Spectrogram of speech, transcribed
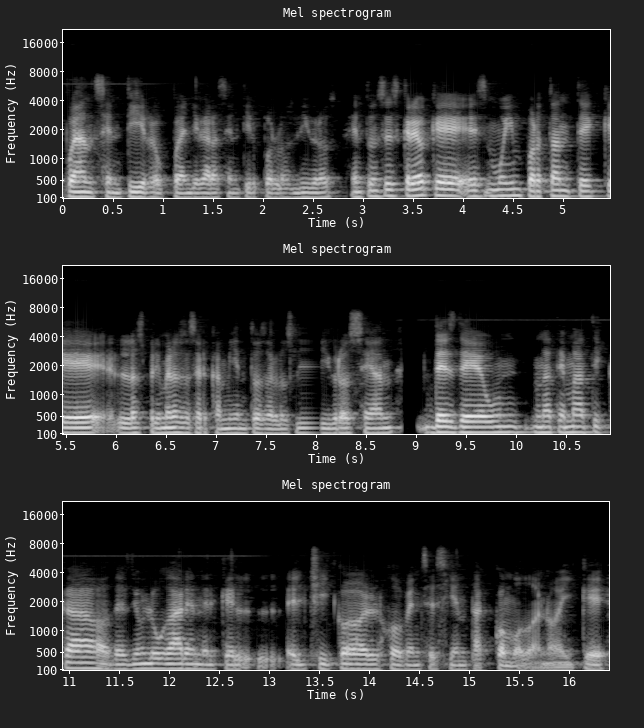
puedan sentir o puedan llegar a sentir por los libros. Entonces creo que es muy importante que los primeros acercamientos a los libros sean desde una temática o desde un lugar en el que el, el chico, el joven se sienta cómodo, ¿no? Y que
